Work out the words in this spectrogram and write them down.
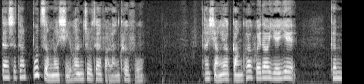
但是他不怎么喜欢住在法兰克福。他想要赶快回到爷爷 one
